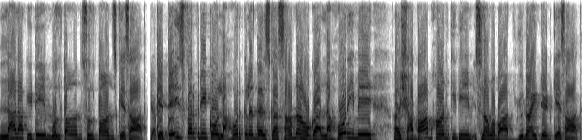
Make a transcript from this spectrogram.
لالا کی ٹیم ملتان سلطانز کے ساتھ۔ جبکہ تیئیس فروری کو لاہور کلندرز کا سامنا ہوگا۔ لاہوری میں شاداب خان کی ٹیم اسلام آباد یونائٹڈ کے ساتھ۔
